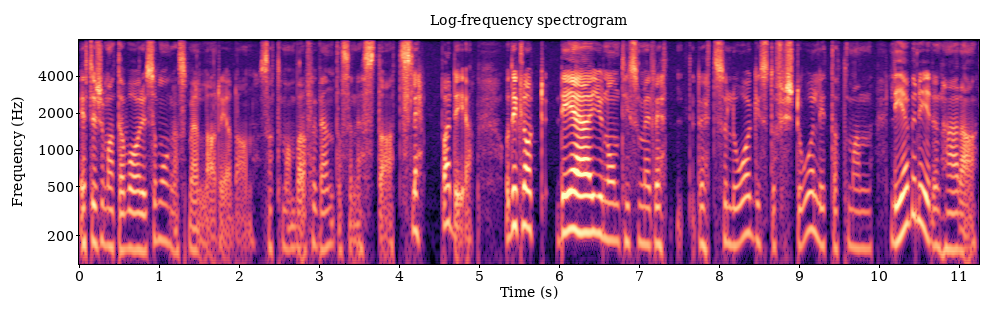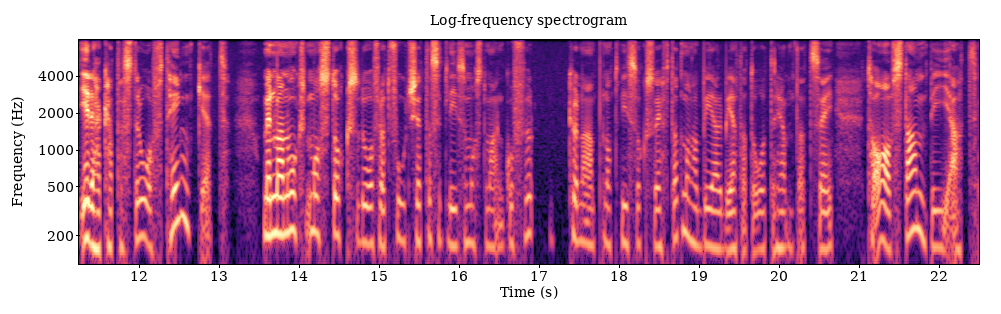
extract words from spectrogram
Eftersom att det har varit så många smällar redan så att man bara förväntar sig nästa. Att släppa det. Och det är klart, det är ju någonting som är rätt, rätt så logiskt och förståeligt att man lever i, den här, äh, i det här katastroftänket. Men man måste också då för att fortsätta sitt liv så måste man gå för, kunna på något vis också efter att man har bearbetat och återhämtat sig ta avstamp i att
